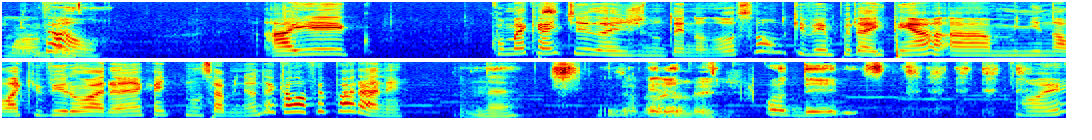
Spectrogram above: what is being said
Mano, Então, aí, como é que a gente, a gente não tem noção do que vem por aí? Tem a, a menina lá que virou aranha, que a gente não sabe nem onde é que ela foi parar, né? Né? Lady. poderes. Oi?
